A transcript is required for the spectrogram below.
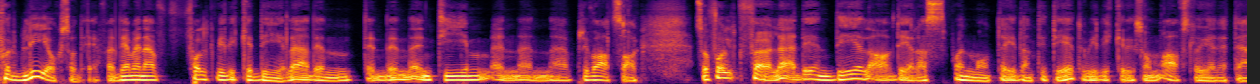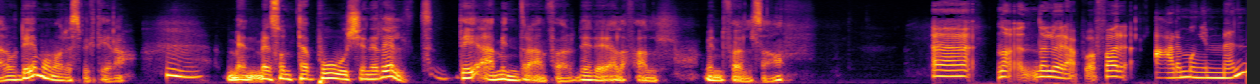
forbli også det. For jeg mener, folk vil ikke dele Det er en, intim, en, en uh, privatsak. Så folk føler at det er en del av deres på en måte identitet, og vil ikke liksom avsløre dette her, og det må man respektere. Mm. Men, men, som tabu generelt, det er mindre enn før. Det er det i alle fall min følelse. Uh, nå, nå, lurer jeg på, for er det mange menn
